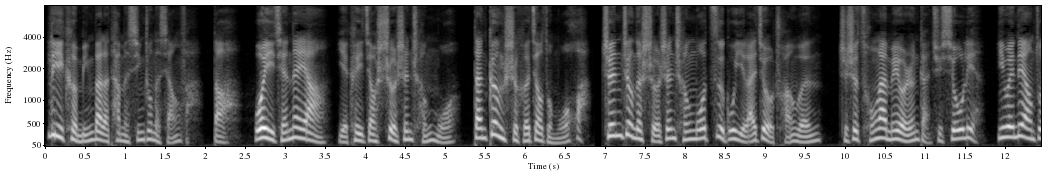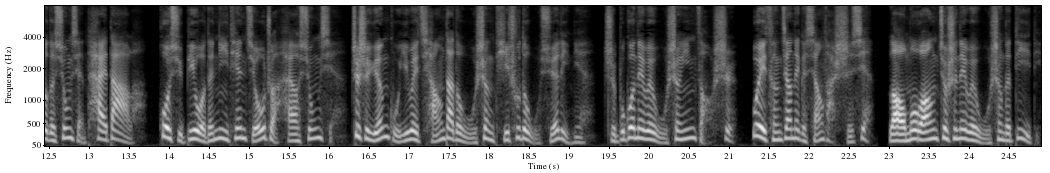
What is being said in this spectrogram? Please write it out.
立刻明白了他们心中的想法，道：“我以前那样也可以叫舍身成魔，但更适合叫做魔化。真正的舍身成魔，自古以来就有传闻，只是从来没有人敢去修炼。”因为那样做的凶险太大了，或许比我的逆天九转还要凶险。这是远古一位强大的武圣提出的武学理念，只不过那位武圣因早逝，未曾将那个想法实现。老魔王就是那位武圣的弟弟，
